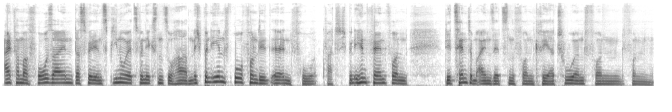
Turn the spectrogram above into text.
einfach mal froh sein, dass wir den Spino jetzt wenigstens so haben. Ich bin eh ein froh von den, äh, froh, Quatsch, ich bin eh ein Fan von dezentem Einsetzen von Kreaturen, von, von,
